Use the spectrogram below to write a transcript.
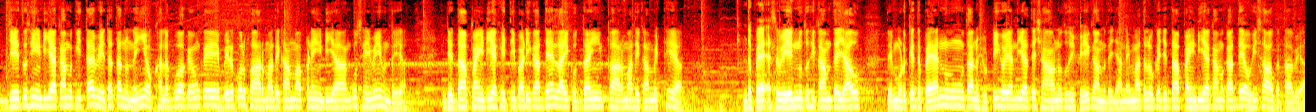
ਜੇ ਤੁਸੀਂ ਇੰਡੀਆ ਕੰਮ ਕੀਤਾ ਹੈ, ਫਿਰ ਤਾਂ ਤੁਹਾਨੂੰ ਨਹੀਂ ਔਖਾ ਲੱਗੂਗਾ ਕਿਉਂਕਿ ਬਿਲਕੁਲ ਫਾਰਮਾਂ ਦੇ ਕੰਮ ਆਪਣੇ ਇੰਡੀਆ ਵਾਂਗੂ ਸੇਵੇਂ ਹੀ ਹੁੰਦੇ ਆ। ਜਿੱਦਾਂ ਆਪਾਂ ਇੰਡੀਆ ਖੇਤੀਬਾੜੀ ਕਰਦੇ ਆਂ ਲਾਈਕ ਉਦਾਂ ਹੀ ਫਾਰਮਾਂ ਦੇ ਕੰਮ ਇੱਥੇ ਆ। ਦੁਪਹਿਰ ਸਵੇਰ ਨੂੰ ਤੁਸੀਂ ਕੰਮ ਤੇ ਜਾਓ ਤੇ ਮੁੜ ਕੇ ਦੁਪਹਿਰ ਨੂੰ ਤੁਹਾਨੂੰ ਛੁੱਟੀ ਹੋ ਜਾਂਦੀ ਆ ਤੇ ਸ਼ਾਮ ਨੂੰ ਤੁਸੀਂ ਫੇਰ ਕੰਮ ਤੇ ਜਾਂਦੇ। ਮਤਲਬ ਕਿ ਜਿੱਦਾਂ ਆਪਾਂ ਇੰਡੀਆ ਕੰਮ ਕਰਦੇ ਆ, ਉਹੀ ਹਿਸਾਬ ਕਿਤਾਬ ਆ।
